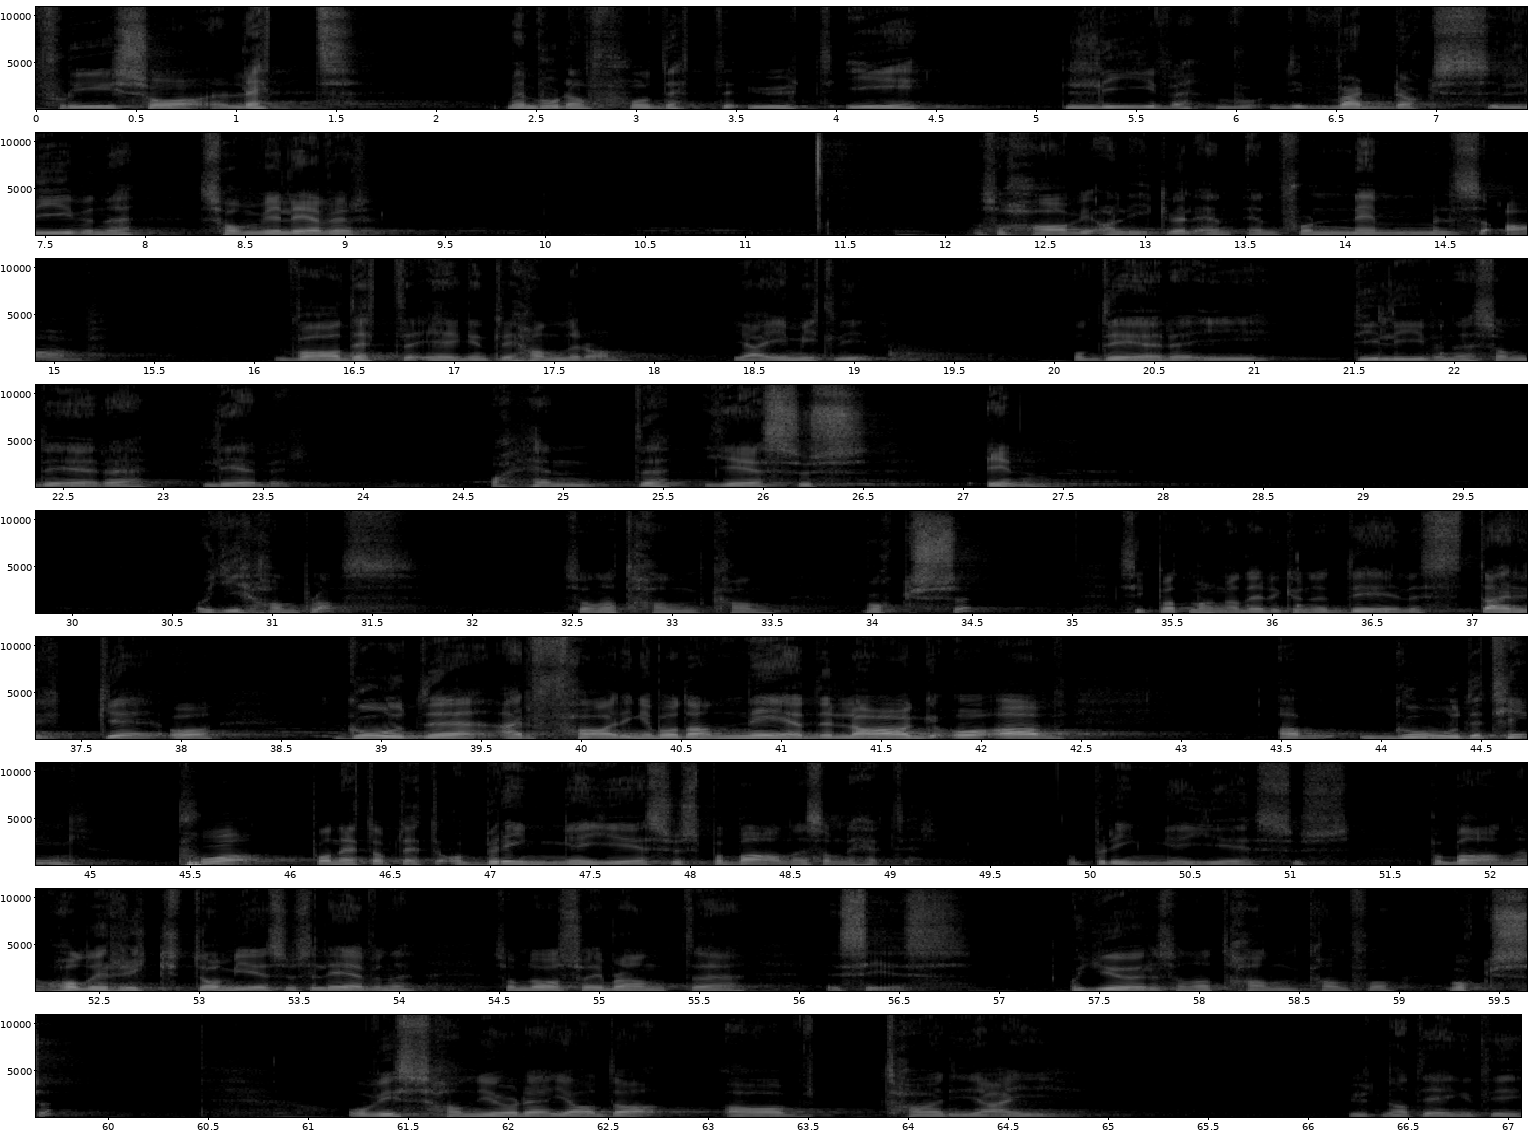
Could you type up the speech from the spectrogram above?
fly så lett. Men hvordan få dette ut i livet, de hverdagslivene som vi lever. Og så har vi allikevel en, en, fornemmelse av hva dette egentlig handler om. Jeg i mitt liv, og dere i de livene som dere lever. Å hente Jesus inn og gi han plass, sånn at han kan vokse sikker på at mange av dere kunne dele sterke og gode erfaringer både av nederlag og av, av gode ting på, på, nettopp dette. Å bringe Jesus på bane, som det heter. Å bringe Jesus på bane. Å holde ryktet om Jesus levende, som det også iblant eh, sies. Å gjøre sånn at han kan få vokse. Og hvis han gjør det, ja, da avtar jeg uten at jeg egentlig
